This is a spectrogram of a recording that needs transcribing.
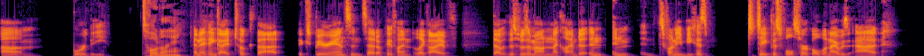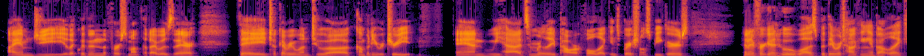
um, worthy. Totally. And I think I took that experience and said, okay, fine. Like I've that this was a mountain, I climbed it, and and it's funny because to take this full circle, when I was at IMG, like within the first month that I was there, they took everyone to a company retreat, and we had some really powerful, like inspirational speakers. And I forget who it was, but they were talking about like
